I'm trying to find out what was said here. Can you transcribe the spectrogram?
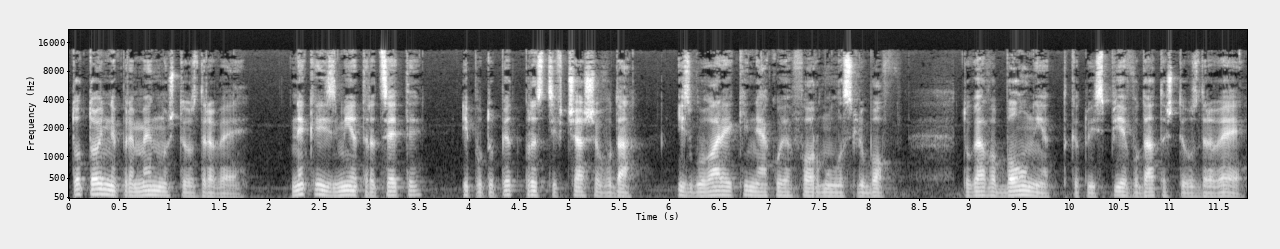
то той непременно ще оздравее. Нека измият ръцете и потопят пръсти в чаша вода, изговаряйки някоя формула с любов. Тогава болният, като изпие водата, ще оздравее.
